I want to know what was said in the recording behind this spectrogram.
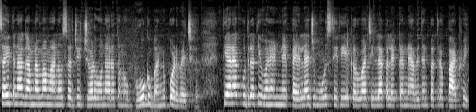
સહિતના ગામડામાં માનવ સર્જિત જળ હોનારતોનો ભોગ બન પડવે છે. ત્યારે આ કુદરતી વહેણને પહેલાં જ મૂળ સ્થિતિએ કરવા જિલ્લા કલેક્ટરને આવેદનપત્ર પાઠવી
